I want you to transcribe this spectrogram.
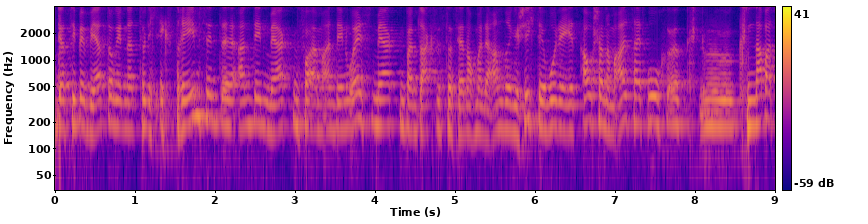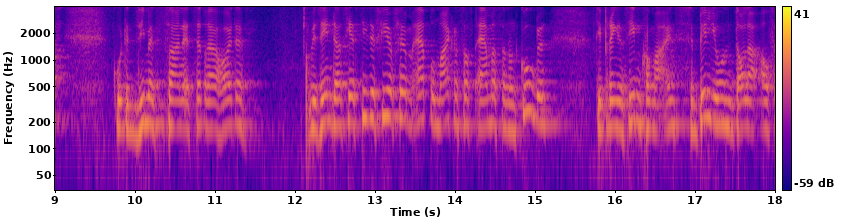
dass die Bewertungen natürlich extrem sind äh, an den Märkten, vor allem an den US-Märkten. Beim DAX ist das ja nochmal eine andere Geschichte, Er wurde jetzt auch schon am Allzeithoch äh, knabbert. Gute Siemens-Zahlen etc. heute. Wir sehen, dass jetzt diese vier Firmen, Apple, Microsoft, Amazon und Google, die bringen 7,1 Billionen Dollar auf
